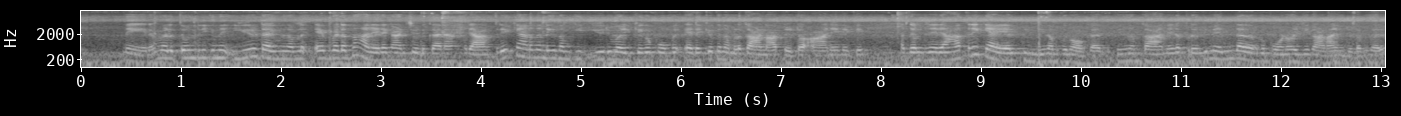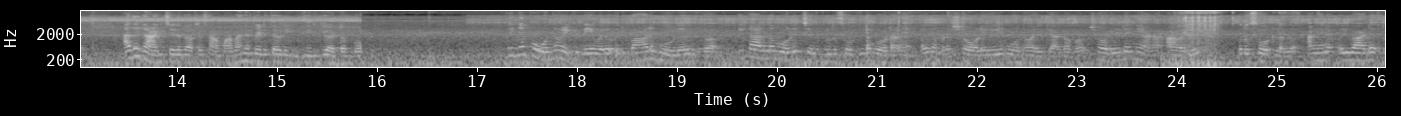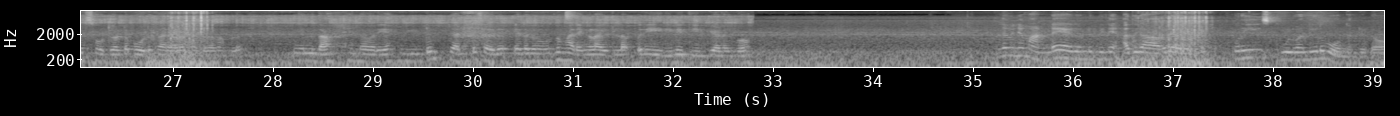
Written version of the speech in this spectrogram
നേരം വെളുത്തുകൊണ്ടിരിക്കുന്ന ഈ ഒരു ടൈമിൽ നമ്മൾ എവിടെ നിന്ന് ആനേനെ കാണിച്ചു കൊടുക്കാനാ? രാത്രിയൊക്കെ ആണെന്നുണ്ടെങ്കിൽ നമുക്ക് ഈ ഒരു വഴിക്കൊക്കെ പോകുമ്പോൾ ഇടയ്ക്കൊക്കെ നമ്മൾ കാണാത്ത കേട്ടോ ആനേനൊക്കെ അതുകൊണ്ട് തന്നെ രാത്രിയൊക്കെ ആയാൽ പിന്നെ നമുക്ക് നോക്കാം. പിന്നെ നമുക്ക് ആനയുടെ പ്രതിമ എന്തായാലും നമുക്ക് പോണ വഴിക്ക് കാണാനുണ്ട് കേട്ടോ. അത് കാണിച്ചു തരുന്ന കുറച്ച് സമാധാനപ്പെടുത്തി അവിടെ ഇരിക്കും കേട്ടോ പിന്നെ പോകുന്ന വഴിക്ക് ഇതേപോലെ ഒരുപാട് ബോർഡുകൾ കിട്ടുക ഈ കാണുന്ന ബോർഡ് ചെറുപ്പ് റിസോർട്ടിന്റെ ബോർഡാണ്. അത് നമ്മുടെ ഷോളയിൽ പോകുന്ന വഴിക്കാണ് അപ്പോൾ ഷോളയിൽ തന്നെയാണ് ആ ഒരു റിസോർട്ടുള്ളത്. അങ്ങനെ ഒരുപാട് റിസോർട്ടുകളുടെ ബോർഡും കാര്യങ്ങളൊക്കെ കണ്ടത് നമ്മൾ ഇതാ എന്താ പറയുക വീണ്ടും രണ്ട് സൈഡ് ഇടതൂർന്ന് മരങ്ങളായിട്ടുള്ള ഒരു ഏരിയയിൽ എത്തിയിരിക്കുകയാണ് ഇപ്പോൾ ഇന്ന് പിന്നെ മൺഡേ ആയതുകൊണ്ട് പിന്നെ അത് രാവിലെ ആയതുകൊണ്ട് കുറേ സ്കൂൾ വണ്ടികൾ പോകുന്നുണ്ട് കേട്ടോ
